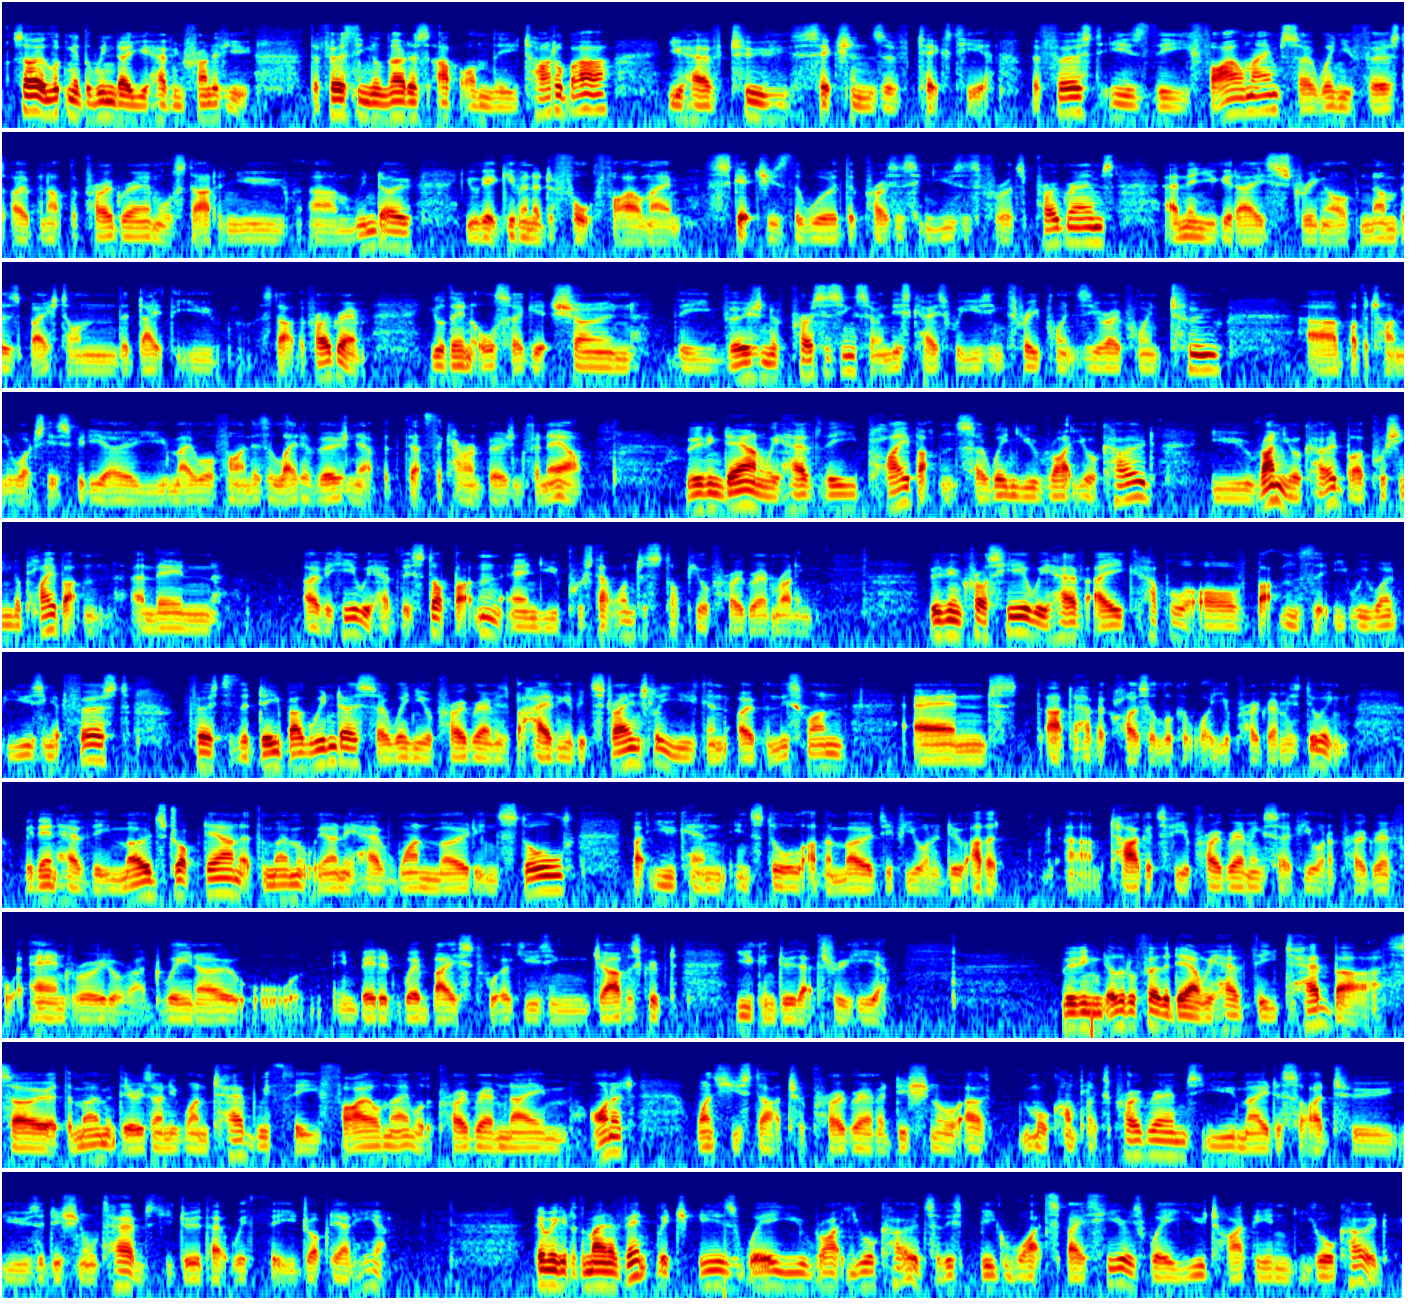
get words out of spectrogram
So looking at the window you have in front of you, the first thing you'll notice up on the title bar you have two sections of text here. The first is the file name, so when you first open up the program or start a new um, window, you'll get given a default file name. Sketch is the word that processing uses for its programs, and then you get a string of numbers based on the date that you start the program. You'll then also get shown the version of processing, so in this case we're using 3.0.2. Uh, by the time you watch this video, you may well find there's a later version out, but that's the current version for now. Moving down, we have the play button. So when you write your code, you run your code by pushing the play button. And then over here, we have the stop button, and you push that one to stop your program running. Moving across here, we have a couple of buttons that we won't be using at first. First is the debug window, so when your program is behaving a bit strangely, you can open this one and start to have a closer look at what your program is doing. We then have the modes drop down. At the moment we only have one mode installed, but you can install other modes if you want to do other um, targets for your programming. So if you want to program for Android or Arduino or embedded web-based work using JavaScript, you can do that through here. Moving a little further down, we have the tab bar. So at the moment there is only one tab with the file name or the program name on it. Once you start to program additional, uh, more complex programs, you may decide to use additional tabs. You do that with the drop down here. Then we get to the main event, which is where you write your code. So this big white space here is where you type in your code.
